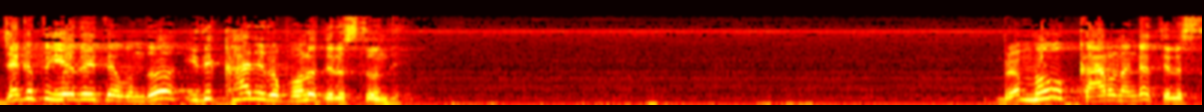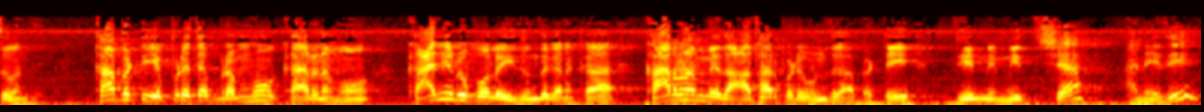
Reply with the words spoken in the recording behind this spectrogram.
జగత్ ఏదైతే ఉందో ఇది కార్యరూపంలో తెలుస్తుంది. బ్రహ్మం కారణంగా తెలుస్తుంది. కాబట్టి ఎప్పుడైతే బ్రహ్మం కారణమో కార్యరూపంలో ఇది ఉంది గనక కారణం మీద ఆధారపడి ఉంది కాబట్టి దీన్ని మిథ్య అనేది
